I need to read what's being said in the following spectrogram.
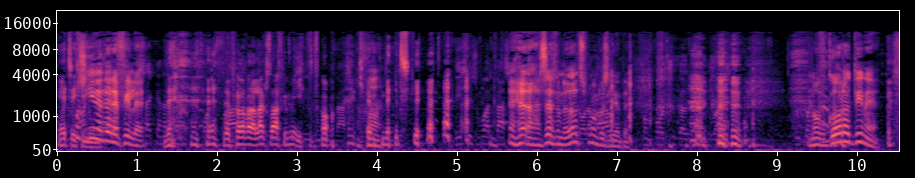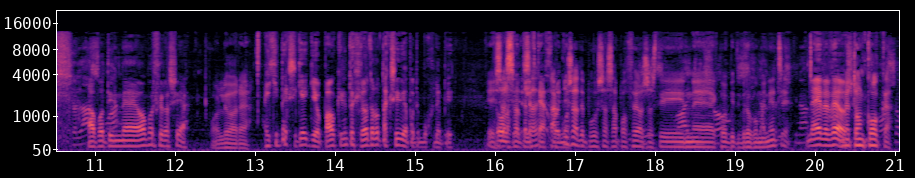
Έτσι Πώς έχει γίνει. γίνεται ρε φίλε; Δεν πρόλαβα να αλλάξω το άφημί γι' αυτό. Και έμεινε έτσι. Ε, Ας έρθουν εδώ, τους πούμε πώς γίνεται. Νοβγκόρο τι είναι. Από την ε, όμορφη Ρωσία. Πολύ ωραία. Έχει παίξει και εκεί ο Πάο και είναι το χειρότερο ταξίδι από ό,τι μου έχουν πει. Ε, Όλα σας- αυτά τα τελευταία σας- χρόνια. Ακούσατε που σας αποθέωσα στην ε, εκπομπή την προηγούμενη, έτσι; Ναι, βεβαίως. Με τον Κόκα.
